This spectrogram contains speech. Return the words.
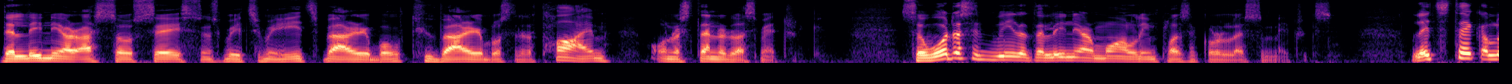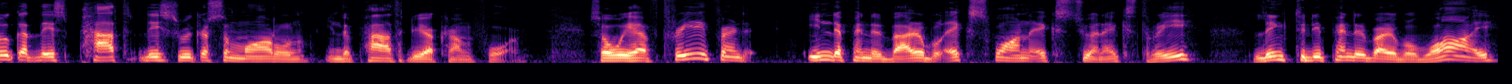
the linear associations between each variable, two variables at a time on a standardized metric. So what does it mean that a linear model implies a correlation matrix? Let's take a look at this path, this regression model in the path diagram form. So we have three different independent variable x1, x2 and x3 linked to dependent variable y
